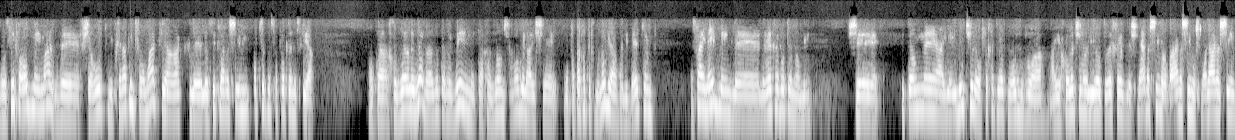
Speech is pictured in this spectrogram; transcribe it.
והוסיפה עוד מימד ואפשרות מבחינת אינפורמציה רק להוסיף לאנשים אופציות נוספות לנסיעה. אתה חוזר לזה, ואז אתה מבין את החזון של מובילאיי שמפתחת טכנולוגיה, אבל היא בעצם עושה enabling לרכב אוטונומי, שפתאום אה, היעילות שלו הופכת להיות מאוד גבוהה, היכולת שלו להיות רכב לשני אנשים, ארבעה אנשים או שמונה אנשים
